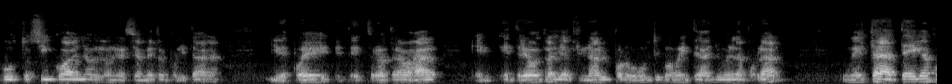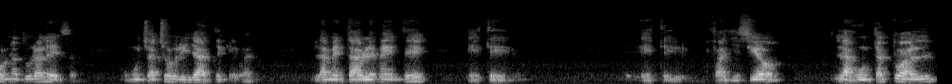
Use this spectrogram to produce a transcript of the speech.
justo cinco años en la Universidad Metropolitana y después entró a trabajar, entre otras, y al final por los últimos 20 años en la Polar, un estratega por naturaleza, un muchacho brillante que, bueno, lamentablemente este, este, falleció. La Junta actual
